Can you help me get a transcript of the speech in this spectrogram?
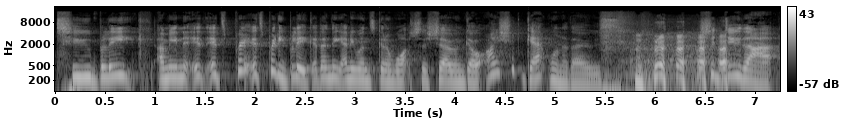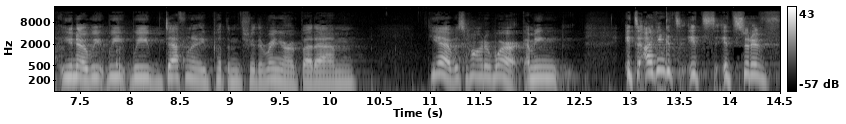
too bleak. I mean, it, it's pretty it's pretty bleak. I don't think anyone's going to watch the show and go, "I should get one of those. I should do that." You know, we we we definitely put them through the wringer, but um, yeah, it was harder work. I mean, it's I think it's it's it's sort of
